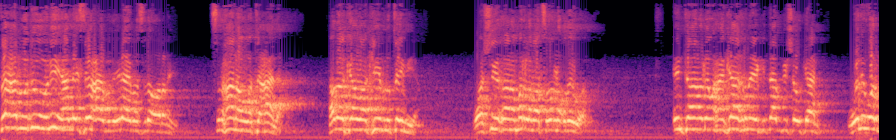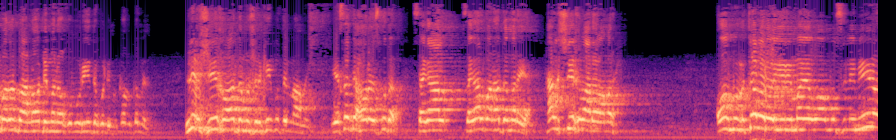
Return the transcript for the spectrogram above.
facbuduunii halaysoo caabudo ilahay baa sidaa odhanaya subxaanahu wa tacaala hadalkaa waa kii ibnu taymiya waa shiikhaana mar labaad soo noqday waa intaanoo dhan waxaan ka akrinaya kitaabkii shawkaani weli war badan baa noo dhiman oo qubuuriyiinta ku dhiman ka mid a lix shiikh oo hadda mushrikiin ku tilmaamay iyo saddex hore isku dar sagaal sagaal baan hadda maraya hal shiikh baan rabaa marka oo muctabar oo yidhi maya waa muslimiino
